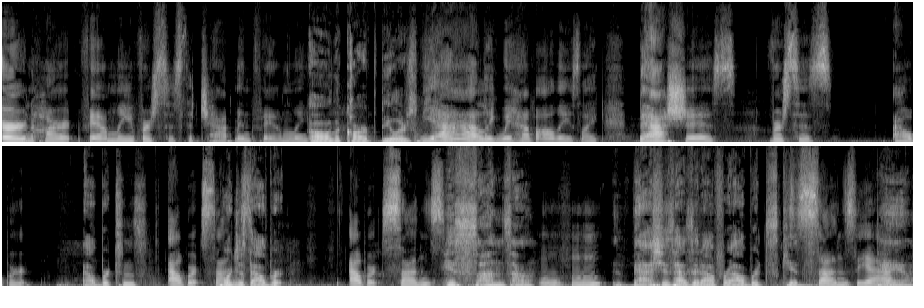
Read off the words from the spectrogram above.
Earnhardt family versus the Chapman family. Oh, the car dealers. Yeah, like we have all these like Bashas' versus Albert, Albertsons? Albert's sons, Or just Albert? Albert's sons, His sons, huh? Mm-hmm. Bashas' has it out for Albert's kids. sons. Yeah, Damn.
